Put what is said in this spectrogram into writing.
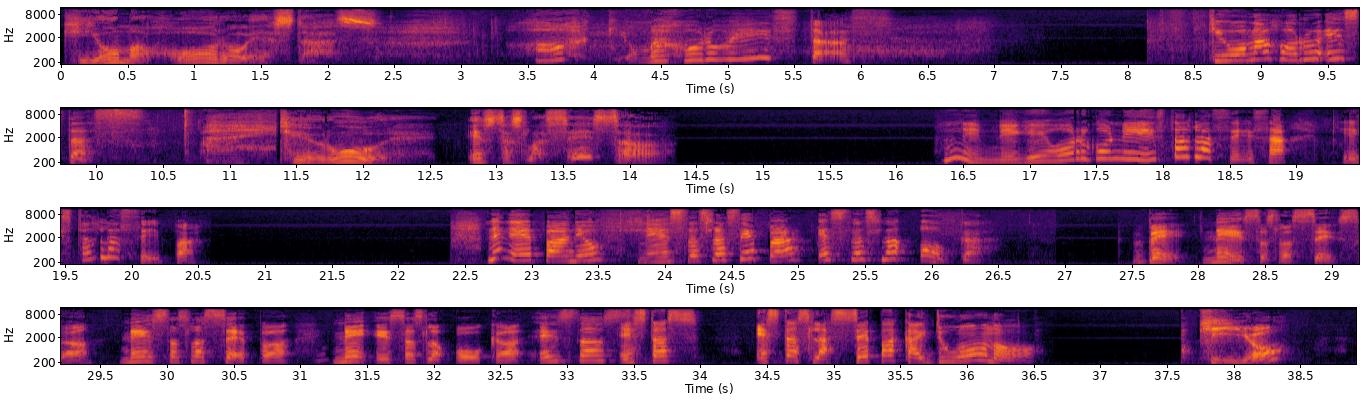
Kioma horo estas? Ah, oh, kioma horo estas? Kioma horo estas? Terure, estas la sesa. Nenne Georgo ne estas la sesa, estas la sepa. Ne, ne, panio, ne estas la sepa, estas la oca. Be, ne estas la sesa, ne estas la sepa, ne estas la oca, estas... Estas... Estas la sepa kai duono. Kio?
